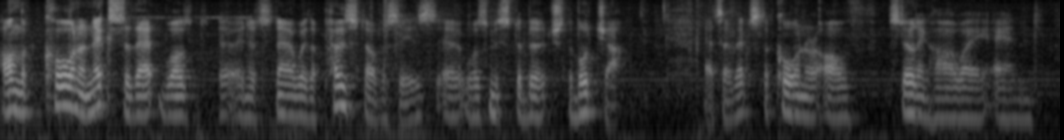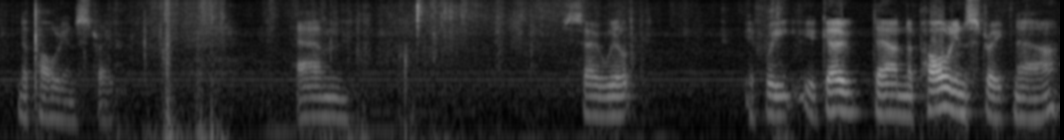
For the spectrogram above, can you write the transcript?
on the corner next to that was, uh, and it's now where the post office is, uh, was Mr. Birch the butcher. Uh, so that's the corner of Stirling Highway and Napoleon Street. Um, so we'll, if we you go down Napoleon Street now,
